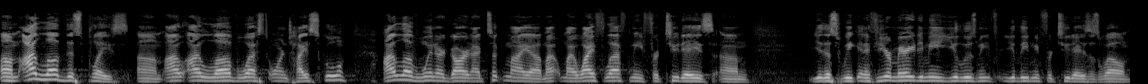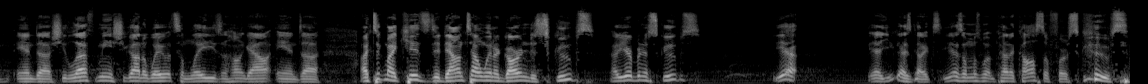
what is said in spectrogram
Um, I love this place. Um, I, I, love West Orange High School. I love Winter Garden. I took my, uh, my, my wife left me for two days um, this week, and if you're married to me, you lose me. You leave me for two days as well. And uh, she left me. She got away with some ladies and hung out. And uh, I took my kids to downtown Winter Garden to Scoops. Have you ever been to Scoops? Yeah, yeah. You guys got. You guys almost went Pentecostal for Scoops.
